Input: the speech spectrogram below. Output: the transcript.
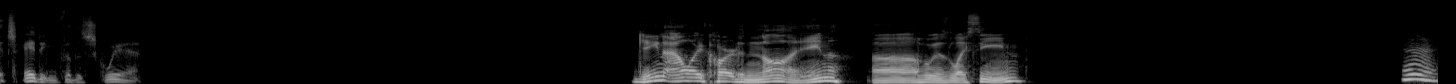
it's heading for the square. Gain ally card nine, uh, who is Lysine. Hmm.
